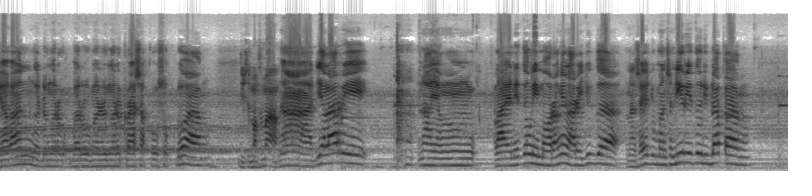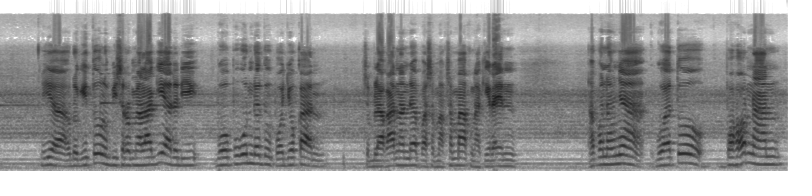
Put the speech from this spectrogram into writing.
ya kan, ngedenger baru ngedenger kerasa kerusuk doang. Di semak-semak. Nah, dia lari. Nah, yang lain itu lima orangnya lari juga. Nah, saya cuman sendiri tuh di belakang. Iya, udah gitu lebih seremnya lagi ada di bawah puun dah tuh pojokan. Sebelah kanan dah pas semak-semak. Nah, kirain apa namanya? Gua tuh pohonan.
